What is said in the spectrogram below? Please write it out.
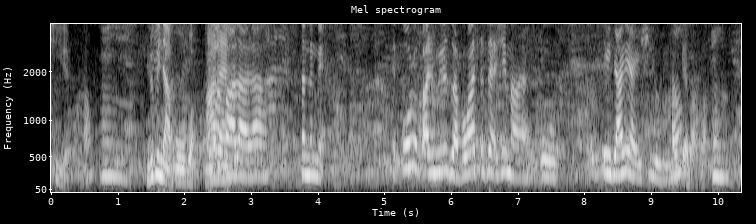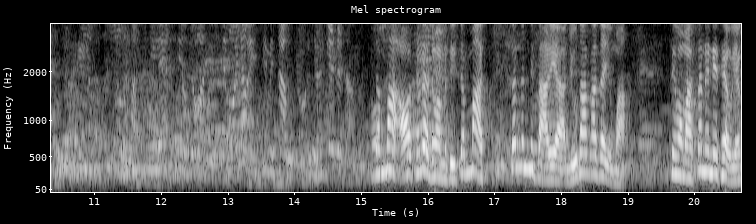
ရှိတယ်ပေါ့နော် อืม လူပညာပိုးပေါ့ငါးတန်း ပါလာလား 12နှစ် အပိုးတို့ပါရမီဆိုတာဘဝဆက်ဆက်အရှိမကိုတင်ကြားကြတာရှိလို့လေ ဟုတ် နော် ကဲ့ပါဟုတ် อืม ကျမအော်ထက်ထက်တော့မသိကျမ12နှစ်သားတွေကမျိုးသားကားဆက်ရုံမှာ စင်မမှာ12နှစ်ထက်ကိုရန်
